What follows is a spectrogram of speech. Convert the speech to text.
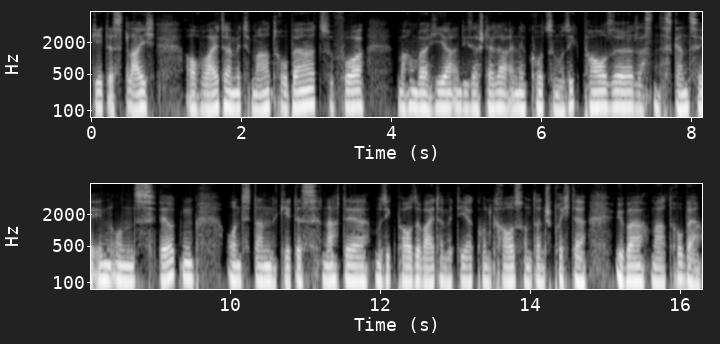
geht es gleich auch weiter mit Marthe Robin. Zuvor machen wir hier an dieser Stelle eine kurze Musikpause, lassen das Ganze in uns wirken und dann geht es nach der Musikpause weiter mit Diakon Kraus und dann spricht er über Marthe Robert.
